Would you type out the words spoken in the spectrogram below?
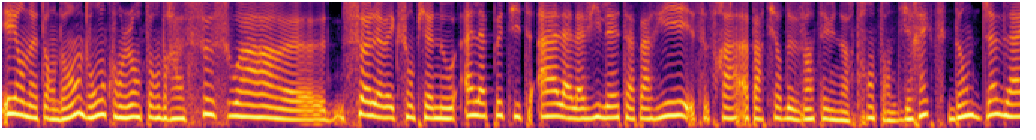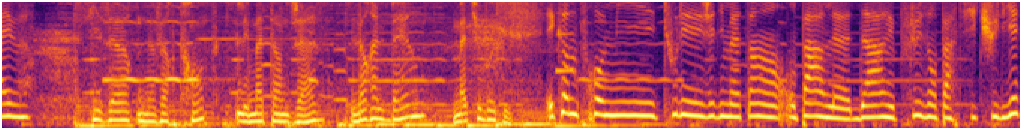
Et en attendant, donc, on l'entendra ce soir seul avec son piano à la Petite Halle, à la Villette à Paris. ce sera à partir de 21h30 en direct dans Jazz Live. 6h, 9h30, les matins de jazz. Laure Alberne, Mathieu Baudou. Et comme promis, tous les jeudis matins, on parle d'art et plus en particulier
